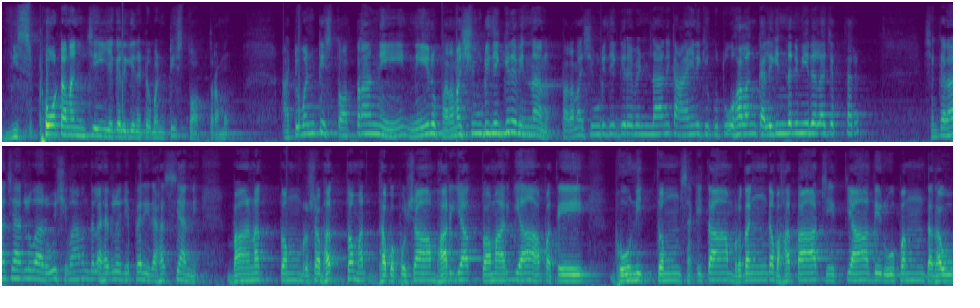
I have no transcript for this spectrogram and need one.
విస్ఫోటనం చేయగలిగినటువంటి స్తోత్రము. అటువంటి స్తోత్రాన్ని నేను పరమశివుడి దగ్గర విన్నాను. పరమశివుడి దగ్గర వినడానికి ఆయనకి కుతూహలం కలిగిందని మీరు ఎలా చెప్తారు? శంకరాచార్యులు వారు శివానంద లహరిలో చెప్పారు ఈ రహస్యాన్ని. బాణత్వం వృషభత్వమర్ధవపుషా భార్యాత్వమార్యాపతే భూనిత్వం సకితా మృదంగ వహతా చేత్యాది రూపం దధౌ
